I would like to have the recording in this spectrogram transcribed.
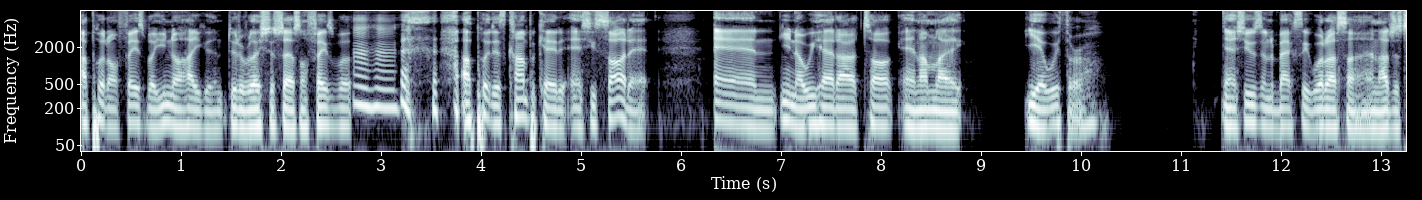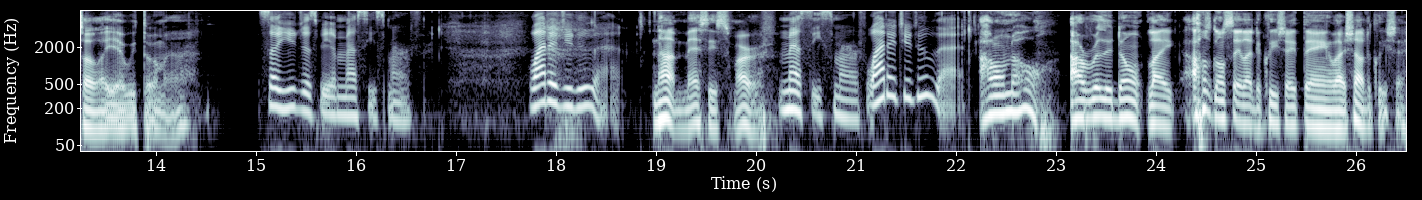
I put on Facebook. You know how you can do the relationship stats on Facebook. I put it's complicated, and she saw that, and you know we had our talk, and I'm like, yeah, we're through. And she was in the back seat with our son, and I just told her, yeah, we through, man. So you just be a messy Smurf. Why did you do that? Not messy Smurf. Messy Smurf. Why did you do that? I don't know. I really don't. Like, I was gonna say like the cliche thing, like shout out to cliche.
